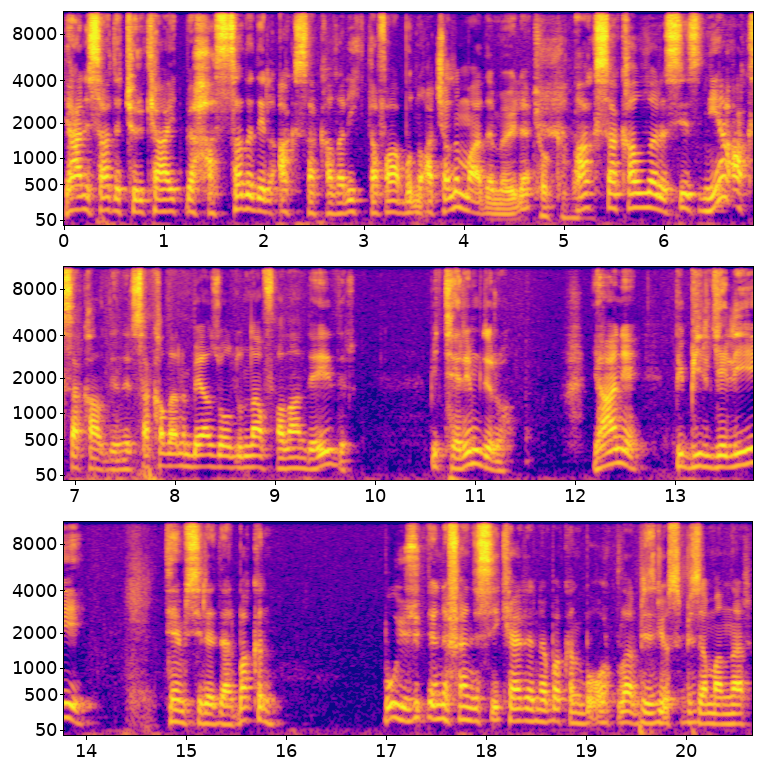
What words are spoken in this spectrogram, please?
Yani sadece Türkiye ait bir hassa da değil aksakallar. ilk defa bunu açalım madem öyle. Çok güzel. Aksakalları siz niye aksakal denir? Sakalların beyaz olduğundan falan değildir. Bir terimdir o. Yani bir bilgeliği temsil eder. Bakın bu Yüzüklerin Efendisi hikayelerine bakın. Bu orklar biz diyorsun bir zamanlar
